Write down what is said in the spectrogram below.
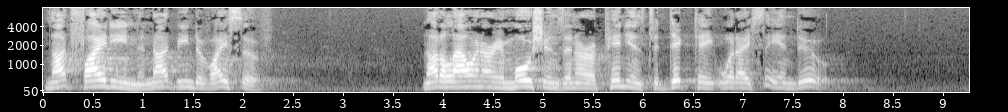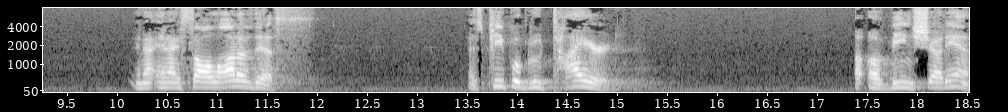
not fighting and not being divisive not allowing our emotions and our opinions to dictate what I say and do. And I, and I saw a lot of this as people grew tired of being shut in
